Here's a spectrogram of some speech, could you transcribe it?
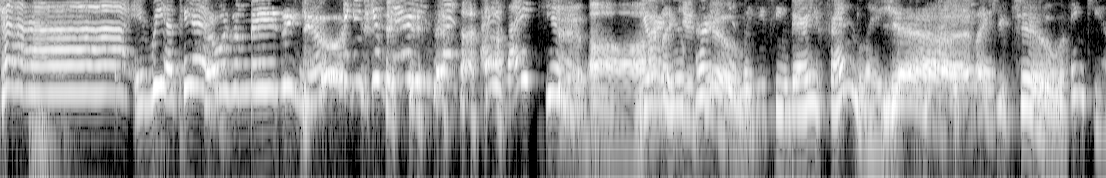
Yeah. Ta-da! It reappeared. That was amazing, dude. Thank you very much. I like you. Aw, You're I like a new you person, too. but you seem very friendly. Yeah, I like you too. Thank you.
